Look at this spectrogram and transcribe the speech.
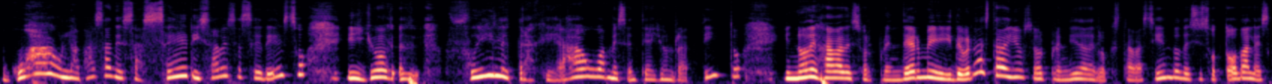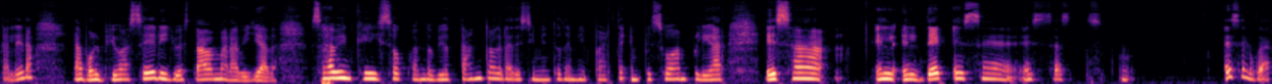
wow, la vas a deshacer y sabes hacer eso. Y yo eh, fui, le traje agua, me senté ahí un ratito y no dejaba de sorprenderme y de verdad estaba yo sorprendida de lo que estaba haciendo. Deshizo toda la escalera, la volvió a hacer y yo estaba maravillada. ¿Saben qué hizo cuando vio tanto agradecimiento de mi parte, empezó a ampliar esa, el, el deck, ese, esas, ese lugar.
